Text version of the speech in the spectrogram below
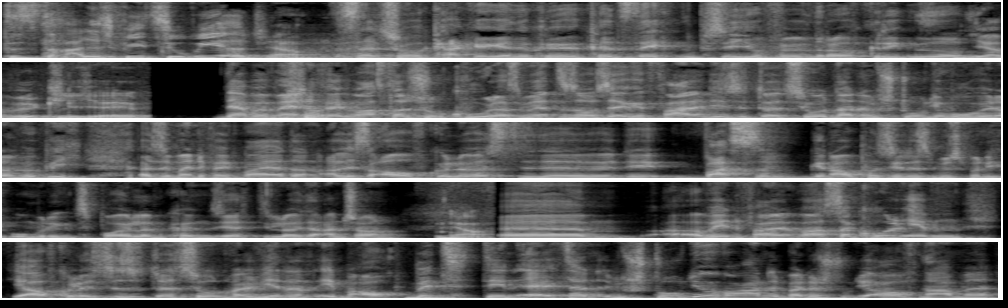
Das ist doch alles viel zu weird. Ja, das ist halt schon kacke, gell? Du könnt- könntest echt einen Psychofilm drauf kriegen, so. Ja, wirklich, ey. Ja, aber im Endeffekt war es dann schon cool. Also mir hat das auch sehr gefallen, die Situation dann im Studio, wo wir dann wirklich, also im Endeffekt war ja dann alles aufgelöst. Die, die, was genau passiert ist, müssen wir nicht unbedingt spoilern, können sich die Leute anschauen. Ja. Ähm, auf jeden Fall war es dann cool, eben die aufgelöste Situation, weil wir dann eben auch mit den Eltern im Studio waren, bei der Studioaufnahme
